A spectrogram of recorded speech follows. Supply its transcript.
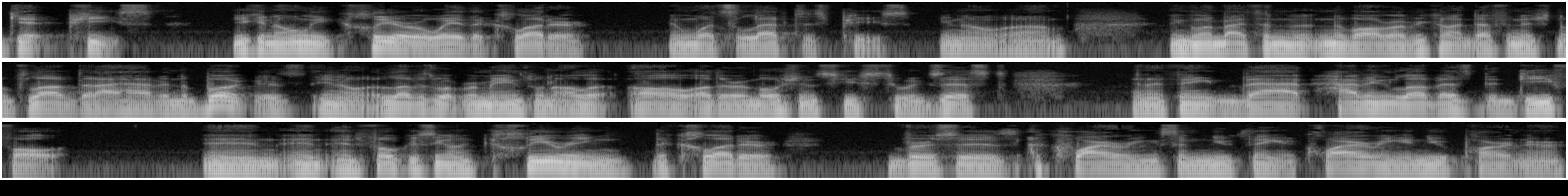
get peace. You can only clear away the clutter and what's left is peace. You know, um, and going back to the Naval Ravikant definition of love that I have in the book is, you know, love is what remains when all, all other emotions cease to exist. And I think that having love as the default and, and, and focusing on clearing the clutter versus acquiring some new thing, acquiring a new partner,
